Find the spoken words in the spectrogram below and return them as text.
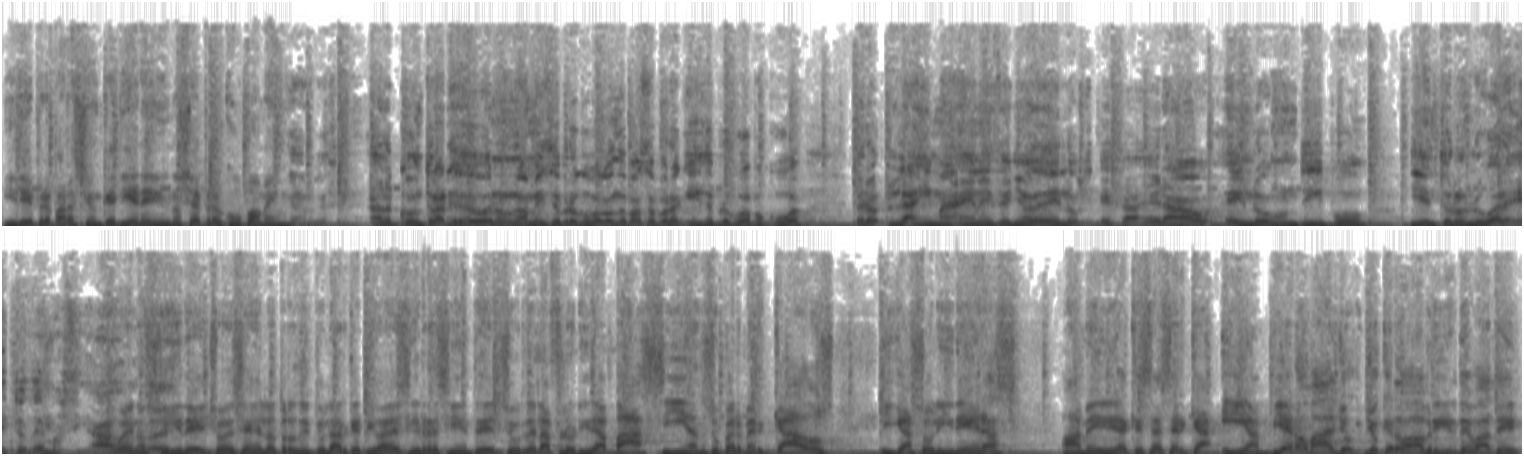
y de preparación que tienen y uno se preocupa, men. Claro que sí. Al contrario de, bueno, a mí se preocupa cuando pasa por aquí, se preocupa por Cuba, pero las imágenes, señores, de los exagerados en los hondipos y en todos los lugares, esto es demasiado. Bueno, sí, de hecho ese es el otro titular que te iba a decir. Residentes del sur de la Florida vacían supermercados y gasolineras a medida que se acerca Ian. Bien o mal, yo, yo quiero abrir debate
